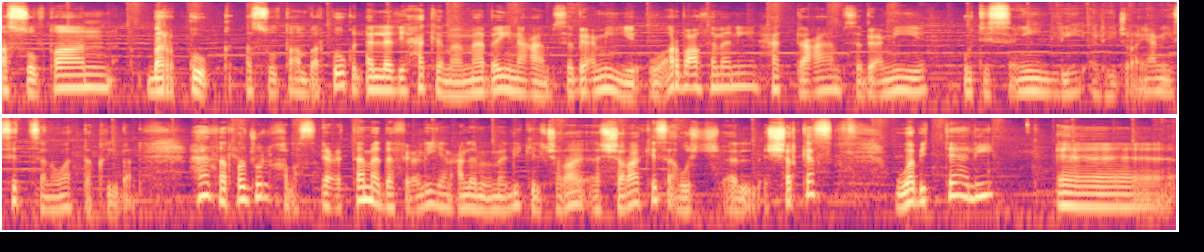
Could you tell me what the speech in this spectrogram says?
السلطان برقوق. السلطان برقوق الذي حكم ما بين عام 784 حتى عام 790 للهجرة يعني ست سنوات تقريبا. هذا الرجل خلص اعتمد فعليا على مماليك الشراكس أو الشركس وبالتالي آه،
